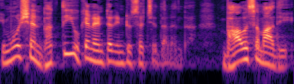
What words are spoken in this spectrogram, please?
emotion, bhakti, you can enter into Sachidananda. Bhava samadhi.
